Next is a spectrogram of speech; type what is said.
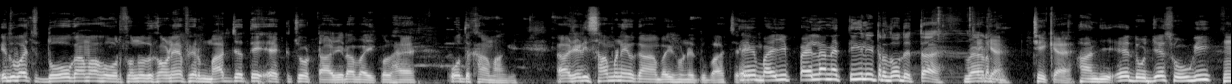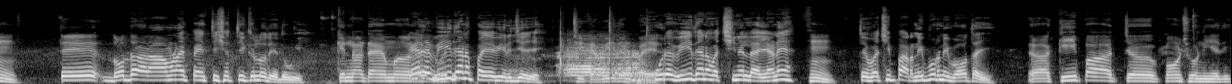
ਇਹ ਤੋਂ ਬਾਅਦ ਦੋ ਗਾਵਾਂ ਹੋਰ ਤੁਹਾਨੂੰ ਦਿਖਾਉਣੇ ਆ ਫਿਰ ਮੱਝ ਤੇ ਇੱਕ ਝੋਟਾ ਜਿਹੜਾ ਬਾਈ ਕੋਲ ਹੈ ਉਹ ਦਿਖਾਵਾਂਗੇ। ਜਿਹੜੀ ਸਾਹਮਣੇ ਗਾਂ ਬਾਈ ਹੁਣ ਤੋਂ ਬਾਅਦ ਚ ਇਹ। ਬਾਈ ਜੀ ਪਹਿਲਾਂ ਨੇ 30 ਲੀਟਰ ਦੁੱਧ ਦਿੱਤਾ ਹੈ ਵੈੜ ਠੀਕ ਨੇ। ਹੈ ਠੀਕ ਹੈ। ਹਾਂਜੀ ਇਹ ਦੂਜੇ ਸੂਗੀ। ਹੂੰ। ਤੇ ਦੁੱਧ ਆਰਾਮ ਨਾਲ 35 36 ਕਿਲੋ ਦੇ ਦੂਗੀ ਕਿੰਨਾ ਟਾਈਮ ਇਹਦੇ 20 ਦਿਨ ਪਏ ਵੀਰ ਜੀ ਅਜੇ। ਠੀਕ ਹੈ 20 ਦਿਨ ਪਏ ਆ। ਪੂਰੇ 20 ਦਿਨ ਵੱਛੀ ਨੇ ਲੈ ਜਾਣੇ ਆ। ਹੂੰ। ਤੇ ਵੱਛੀ ਭਰਨੀ ਭੁਰਨੀ ਬਹੁਤ ਹੈ ਜੀ। ਕੀ ਭਾਅ ਚ ਪਹੁੰਚ ਹੋਣੀ ਹੈ ਇਹਦੀ?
